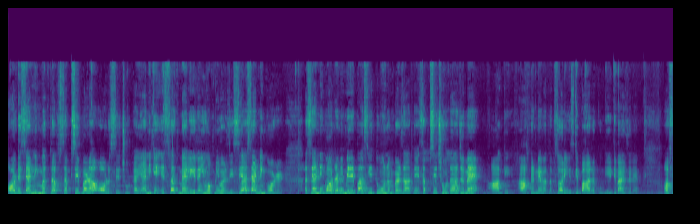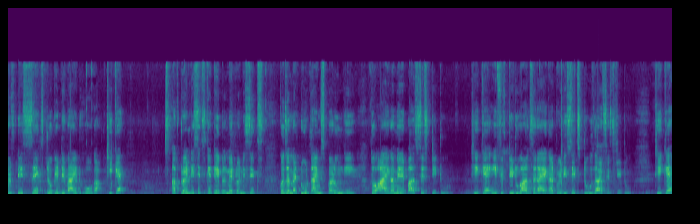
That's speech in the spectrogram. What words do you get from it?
और डिसेंडिंग मतलब सबसे बड़ा और उससे छोटा, यानी कि इस वक्त मैं ले रही हूँ अपनी मर्ज़ी से असेंडिंग ऑर्डर असेंडिंग ऑर्डर में मेरे पास ये दो नंबर्स आते हैं, सबसे छोटा जो मैं आगे, आखिर में मतलब सॉरी इसके बाहर रखूँगी डिवाइज़र है। और 56 जो कि डिवाइड होगा, ठीक है? अब 26 के टेबल में 26 को जब मैं टू टाइम्स पढ़ूँगी तो आएगा मेरे पास 52 ठीक है? ये 52 आंसर आएगा 26 सिक्स टू ज़ार ठीक है?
